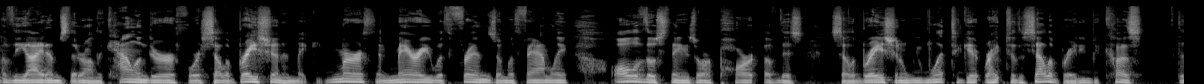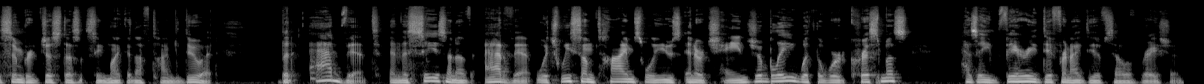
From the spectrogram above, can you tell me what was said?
of the items that are on the calendar for celebration and making mirth and merry with friends and with family. All of those things are a part of this celebration. We want to get right to the celebrating because December just doesn't seem like enough time to do it. But Advent and the season of Advent, which we sometimes will use interchangeably with the word Christmas, has a very different idea of celebration.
